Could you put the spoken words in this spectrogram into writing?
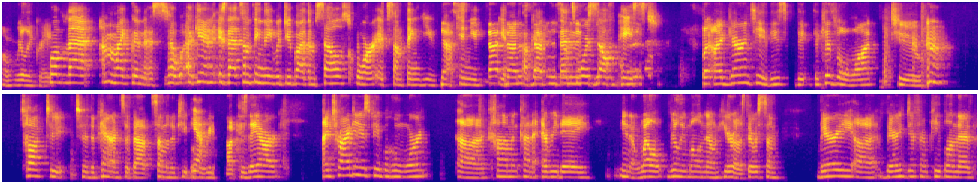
a really great. Well, that oh my goodness. So again, is that something they would do by themselves, or it's something you yes, can you? That, yeah, that is, okay. that is that's more self paced. But I guarantee these the, the kids will want to talk to to the parents about some of the people yeah. they read about because they are. I tried to use people who weren't uh, common kind of everyday, you know, well, really well-known heroes. There was some very, uh, very different people in there.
